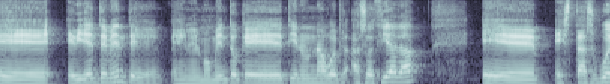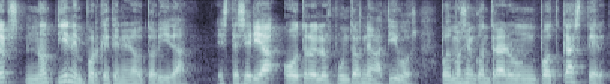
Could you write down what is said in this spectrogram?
Eh, evidentemente, en el momento que tienen una web asociada, eh, estas webs no tienen por qué tener autoridad. Este sería otro de los puntos negativos. Podemos encontrar un podcaster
